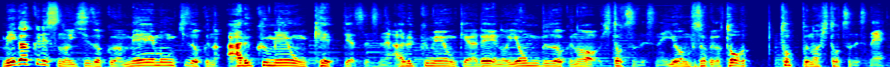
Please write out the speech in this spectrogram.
メガクレスの一族は名門貴族のアルクメオン家ってやつですね。アルクメオン家は例の4部族の一つですね。4部族のトトップの一つですね。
